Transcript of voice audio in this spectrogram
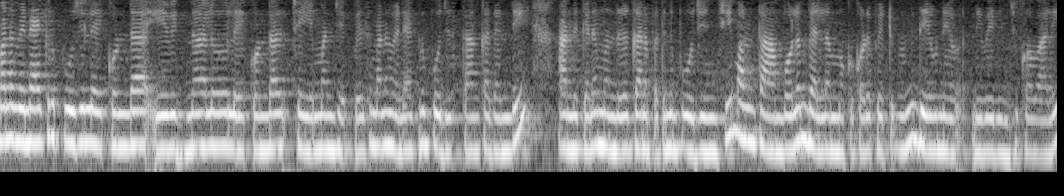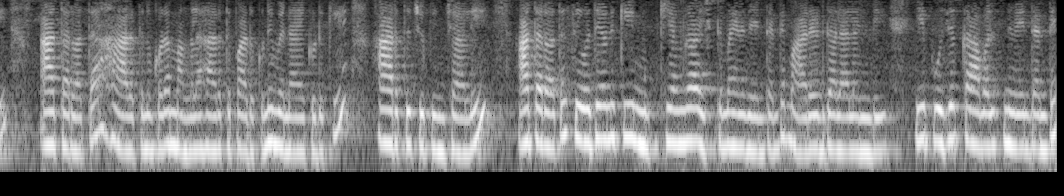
మనం వినాయకుడి పూజ లేకుండా ఏ విఘ్నాలు లేకుండా చేయమని చెప్పేసి మనం వినాయకుడిని పూజిస్తాం కదండి. అందుకనే ముందుగా గణపతిని పూజించి మనం తాంబూలం బెల్లం మొక్క కూడా పెట్టుకుని దేవుని నివేదించుకోవాలి. ఆ తర్వాత హారతిని కూడా మంగళహారతి పాడుకుని వినాయకుడికి హారతి చూపించాలి. ఆ తర్వాత శివదేవునికి ముఖ్యంగా ఇష్టమైనది ఏంటంటే మారేడు దళాలండి. ఈ పూజకు కావాల్సినవి ఏంటంటే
